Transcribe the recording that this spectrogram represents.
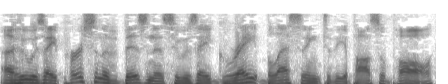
uh, who was a person of business who was a great blessing to the Apostle Paul.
